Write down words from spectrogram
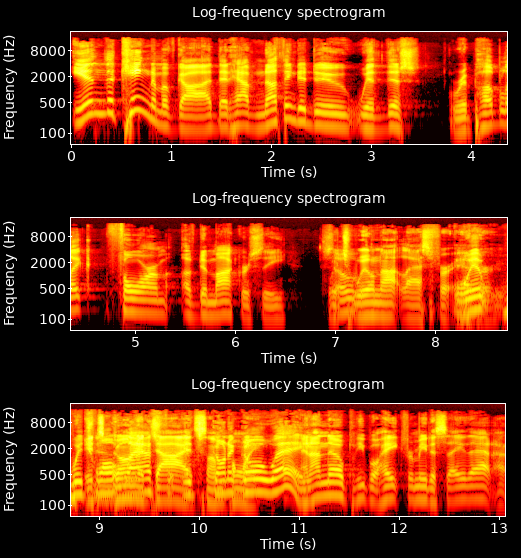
in the kingdom of God that have nothing to do with this republic form of democracy. which will not last forever. Will- which it's won't gonna last for- die. it's gonna go away. And I know people hate for me to say that. I,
